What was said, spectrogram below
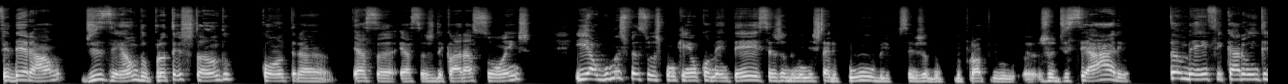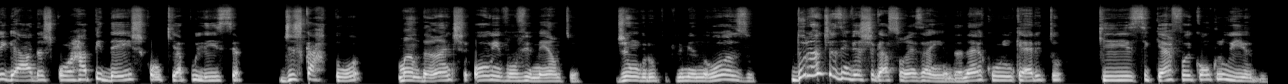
Federal, dizendo, protestando contra essa, essas declarações. E algumas pessoas com quem eu comentei, seja do Ministério Público, seja do, do próprio uh, Judiciário, também ficaram intrigadas com a rapidez com que a polícia descartou mandante ou envolvimento de um grupo criminoso durante as investigações ainda, né, com um inquérito que sequer foi concluído.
